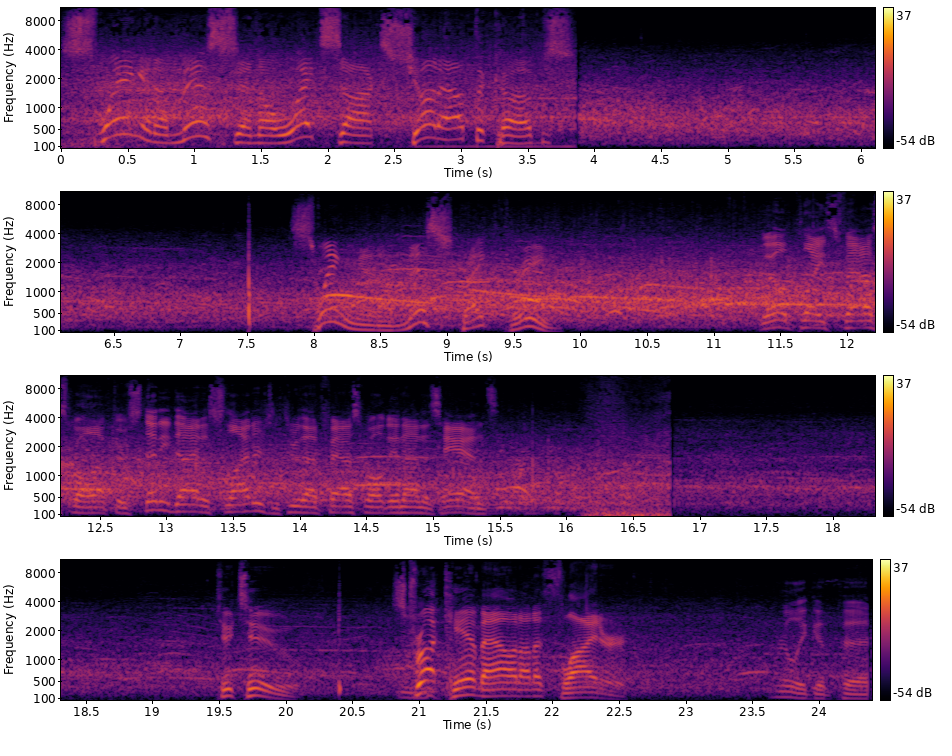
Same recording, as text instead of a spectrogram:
Swing and a miss, and the White Sox shut out the Cubs. Swing and a miss, strike three. Well placed fastball. After a steady diet of sliders, he threw that fastball in on his hands. 2 2. Struck him out on a slider. Really good pitch.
